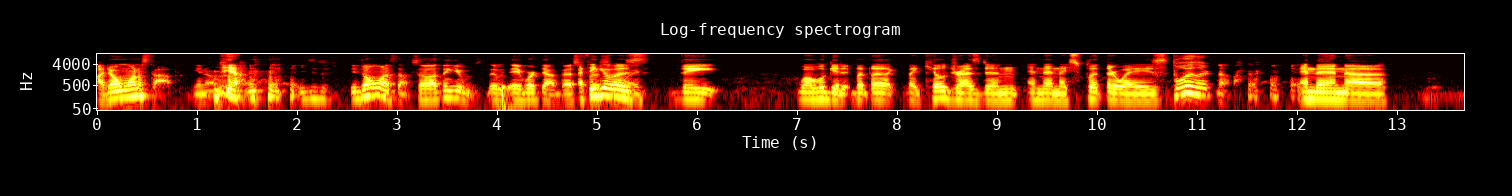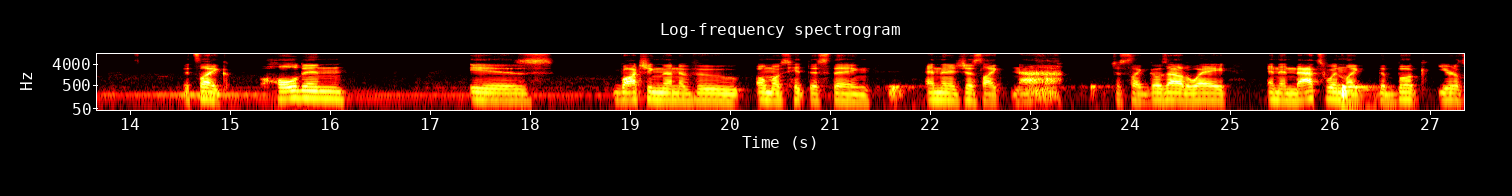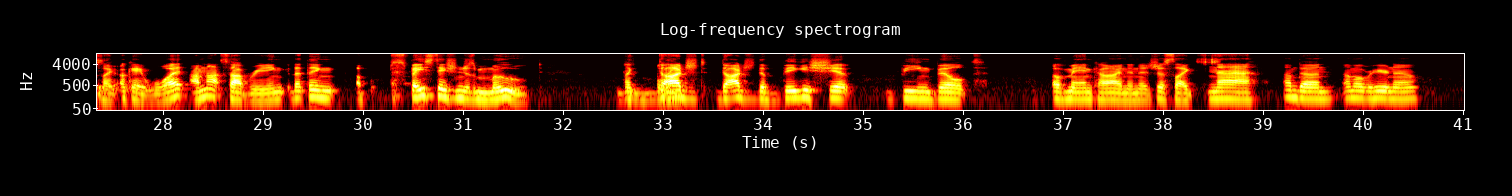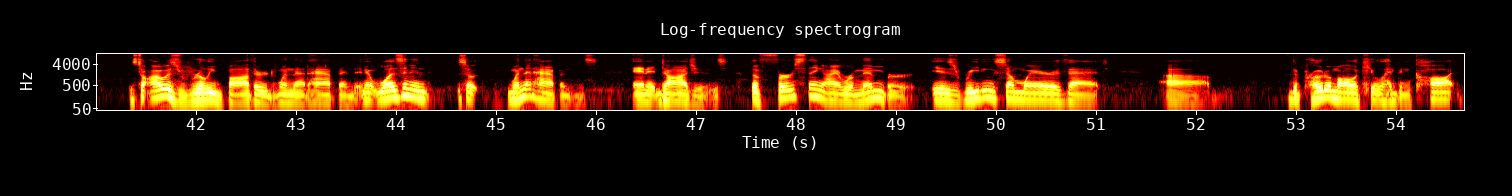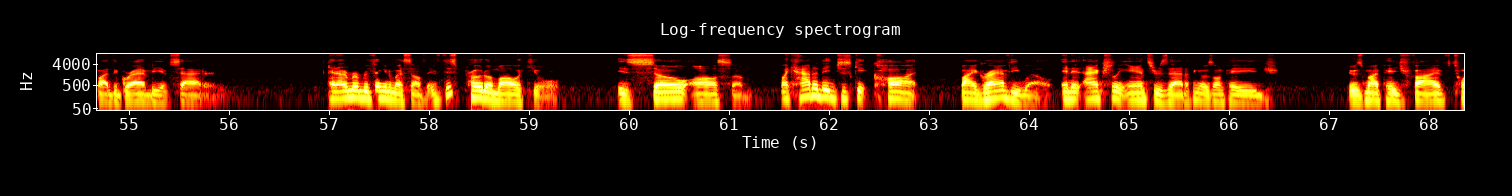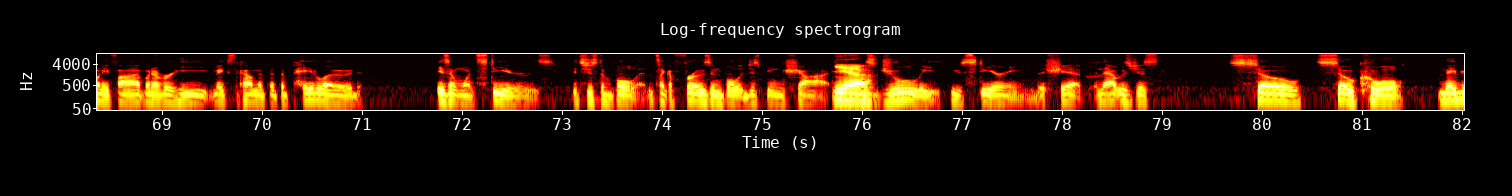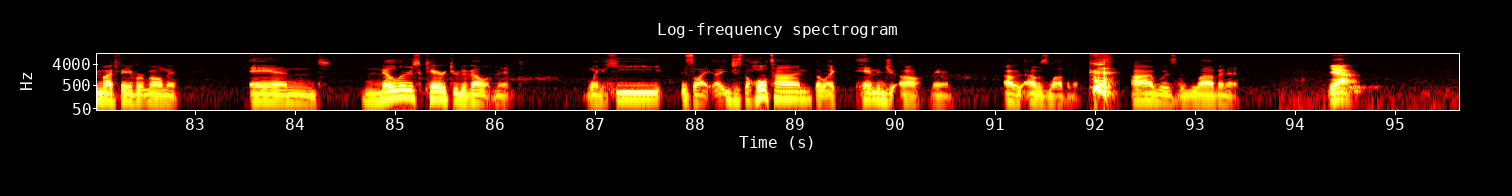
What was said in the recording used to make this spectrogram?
i don't want to stop you know Yeah. you you don't want to stop so i think it was it worked out best I think it was way. They well we'll get it, but they they killed Dresden and then they split their ways. Spoiler no. And then uh it's like Holden is watching the Nauvoo almost hit this thing and then it's just like nah just like goes out of the way. And then that's when like the book you're just like okay what? I'm not stop reading. That thing a space station just moved. Like dodged dodged the biggest ship being built of mankind and it's just like nah i'm done i'm over here now So I was really bothered when that happened. And it wasn't in. So when that happens and it dodges, the first thing I remember is reading somewhere that uh, the proto molecule had been caught by the gravity of Saturn. And I remember thinking to myself, if this proto molecule is so awesome, like how did it just get caught by a gravity well? And it actually answers that. I think it was on page, it was my page 525 whenever he makes the comment that the payload isn't what steers. It's just a bullet. It's like a frozen bullet just being shot. yeah It's Julie who's steering the ship. And that was just so, so cool. Maybe my favorite moment. And Miller's character development when he is like, like just the whole time, but like him and oh man, I was I was loving it. I was loving it. Yeah.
